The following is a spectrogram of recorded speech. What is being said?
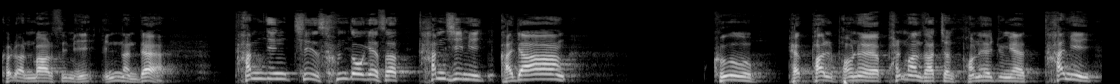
그런 말씀이 있는데 탐진치 삼독에서 탐심이 가장 그 108번회, 84,000 번회 중에 탐이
